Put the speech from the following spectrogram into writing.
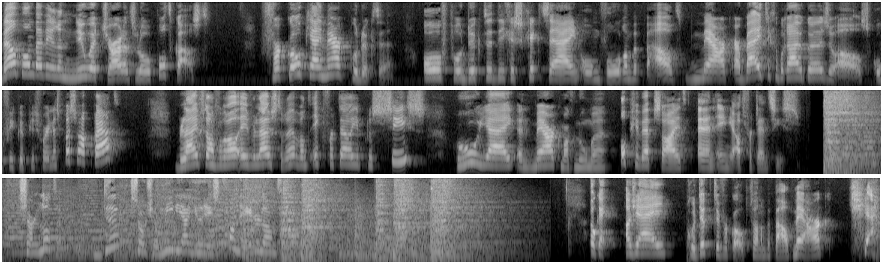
Welkom bij weer een nieuwe Charlotte's Law podcast. Verkoop jij merkproducten? Of producten die geschikt zijn om voor een bepaald merk erbij te gebruiken, zoals koffiecupjes voor je Nespresso-apparaat? Blijf dan vooral even luisteren, want ik vertel je precies hoe jij een merk mag noemen op je website en in je advertenties. Charlotte, de social media jurist van Nederland. Als jij producten verkoopt van een bepaald merk, ja,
